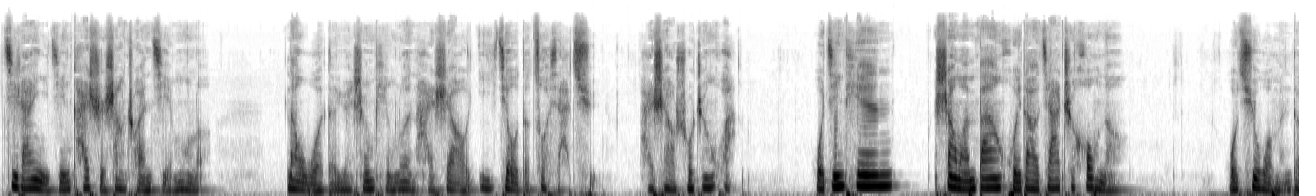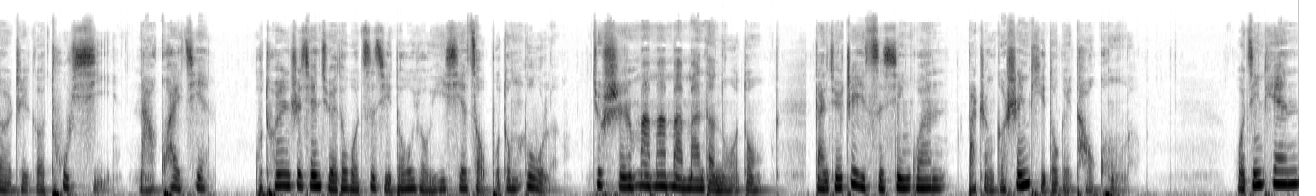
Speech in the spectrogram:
既然已经开始上传节目了，那我的原声评论还是要依旧的做下去，还是要说真话。我今天上完班回到家之后呢，我去我们的这个兔喜拿快件。我突然之间觉得我自己都有一些走不动路了，就是慢慢慢慢的挪动，感觉这一次新冠把整个身体都给掏空了。我今天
